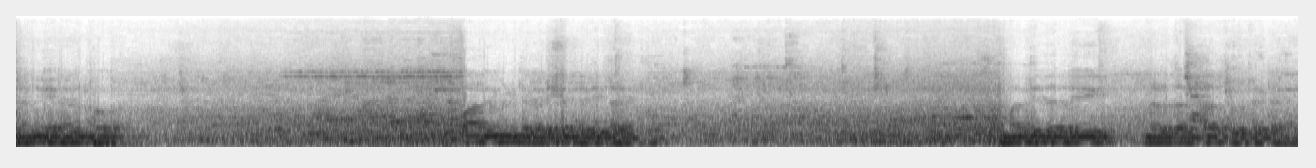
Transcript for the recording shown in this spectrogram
ನನಗೆ ನೆನಪು ಪಾರ್ಲಿಮೆಂಟ್ ಎಲೆಕ್ಷನ್ ನಡೀತಾ ಇತ್ತು ಮಧ್ಯದಲ್ಲಿ ನಡೆದಂಥ ದುರ್ಘಟನೆ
